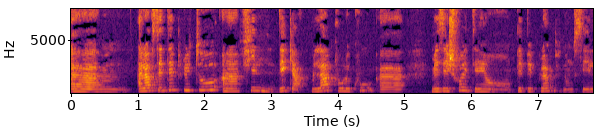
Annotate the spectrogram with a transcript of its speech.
Euh, alors c'était plutôt un fil DK. Là pour le coup, euh, mes échevaux étaient en PP Plump, donc c'est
